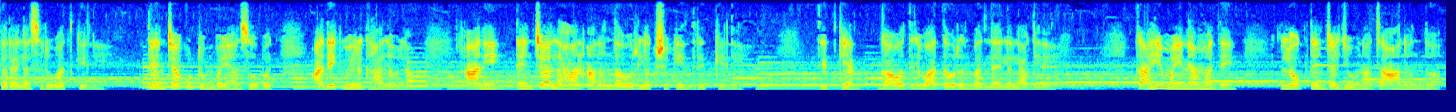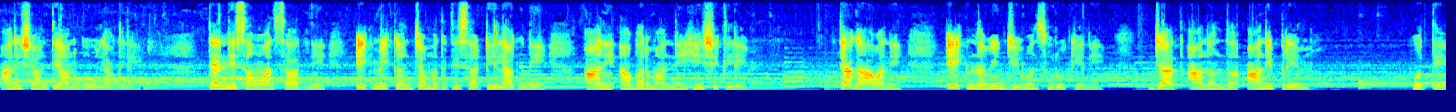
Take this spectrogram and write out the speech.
करायला सुरुवात केली. त्यांच्या कुटुंबियांसोबत अधिक वेळ घालवला आणि त्यांच्या लहान आनंदावर लक्ष केंद्रित केले. तितक्यात गावातील वातावरण बदलायला लागले. काही महिन्यामध्ये लोक त्यांच्या जीवनाचा आनंद आणि शांती अनुभवू लागले. त्यांनी संवाद साधणे एकमेकांच्या मदतीसाठी लागणे आणि आभार मानणे हे शिकले. त्या गावाने एक नवीन जीवन सुरू केले ज्यात आनंद आणि प्रेम होते.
